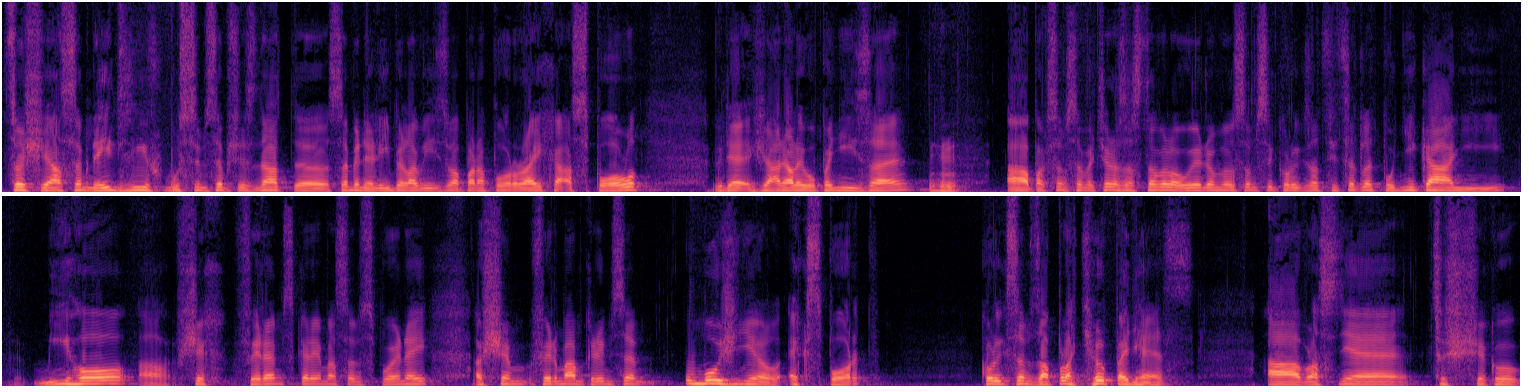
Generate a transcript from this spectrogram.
Což já jsem nejdřív, musím se přiznat, eh, se mi nelíbila výzva pana Porreicha a spol, kde žádali o peníze. Mm-hmm. A pak jsem se večer zastavil a uvědomil jsem si, kolik za 30 let podnikání mýho a všech firm, s kterými jsem spojený, a všem firmám, kterým jsem umožnil export, kolik jsem zaplatil peněz a vlastně, což jako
